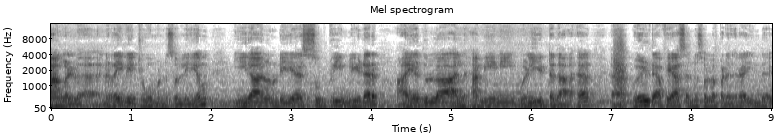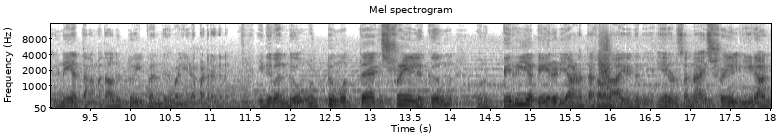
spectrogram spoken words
நாங்கள் நிறைவேற்றுவோம் என்று சொல்லியும் ஈரானுடைய supreme leader Ayatollah al Khamenei வெளியிட்டதாக வேர்ல்ட் அஃபேர்ஸ் என்று சொல்லப்படுகிற இந்த இணையதளம் அதாவது ட்வீட் வந்து வெளியிடப்பட்டிருக்குது. இது வந்து ஒட்டுமொத்த இஸ்ரேலுக்கும் ஒரு பெரிய பேரிடியான தகவலாக இருக்குது. ஏன்னு சொன்னால் இஸ்ரேல் ஈரான்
